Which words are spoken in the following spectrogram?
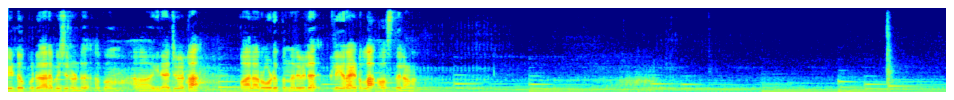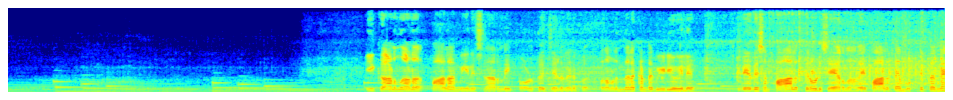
വീണ്ടും പുനരാരംഭിച്ചിട്ടുണ്ട്. അപ്പം ഈരാറ്റുപേട്ട പാല റോഡ് ഇപ്പം നിലവിൽ ക്ലിയർ ആയിട്ടുള്ള അവസ്ഥയിലാണ്. ഈ കാണുന്നതാണ് പാലാ മീനച്ചിനാറിന്റെ ഇപ്പോഴത്തെ ജലനിരപ്പ്. അപ്പോൾ നമ്മൾ ഇന്നലെ കണ്ട വീഡിയോയിൽ ഇത് ഏകദേശം പാലത്തിനോട് ചേർന്ന് അതായത് പാലത്തെ മുട്ടി തന്നെ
